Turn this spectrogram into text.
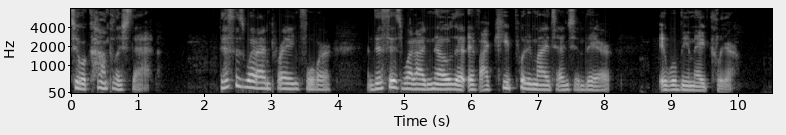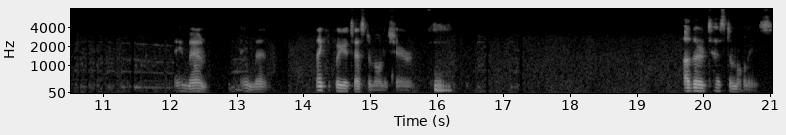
to accomplish that? This is what I'm praying for. This is what I know that if I keep putting my attention there, it will be made clear. Amen. Amen. Thank you for your testimony, Sharon. Mm. Other testimonies.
